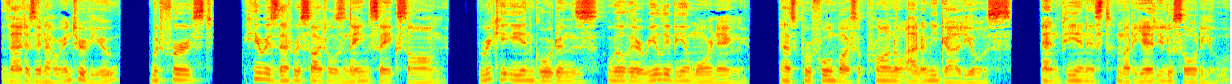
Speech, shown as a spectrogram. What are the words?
That is in our interview, but first, here is that recital's namesake song, Ricky Ian Gordon's Will There Really Be a Morning, as performed by soprano Anna Migallos and pianist Mariel Ilusorio.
